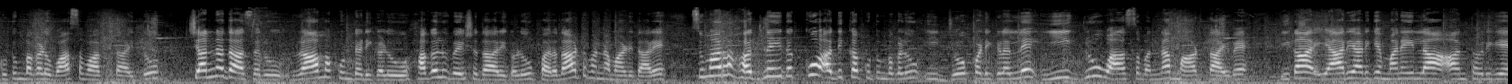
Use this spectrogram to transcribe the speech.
ಕುಟುಂಬಗಳು ವಾಸವಾಗ್ತಾ ಇದ್ದು, ಚನ್ನದಾಸರು, ರಾಮಕುಂಡಡಿಗಳು, ಹಗಲು ವೇಷಧಾರಿಗಳು ಪರದಾಟವನ್ನ ಮಾಡಿದ್ದಾರೆ. ಸುಮಾರು ಹದಿನೈದಕ್ಕೂ ಅಧಿಕ ಕುಟುಂಬಗಳು ಈ ಜೋಪಡಿಗಳಲ್ಲೇ ಈಗಲೂ ವಾಸವನ್ನ ಮಾಡ್ತಾ ಇವೆ. ಈಗ ಯಾರ್ಯಾರಿಗೆ ಮನೆ ಇಲ್ಲ ಅಂಥವರಿಗೆ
